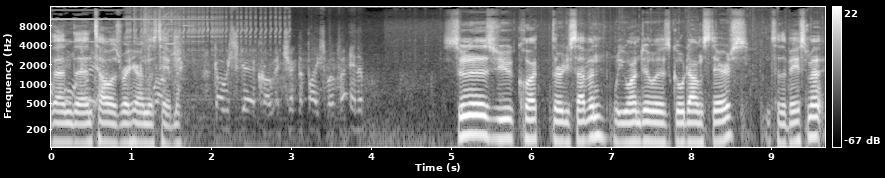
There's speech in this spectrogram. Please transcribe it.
Then the intel is right here on this table. As soon as you collect 37, what you want to do is go downstairs into the basement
